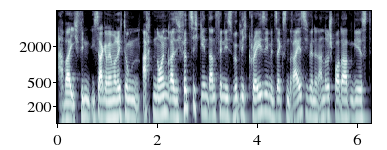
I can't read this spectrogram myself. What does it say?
Aber ich finde, ich sage, wenn wir Richtung 38, 40 gehen, dann finde ich es wirklich crazy mit 36. Wenn du in andere Sportarten gehst,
